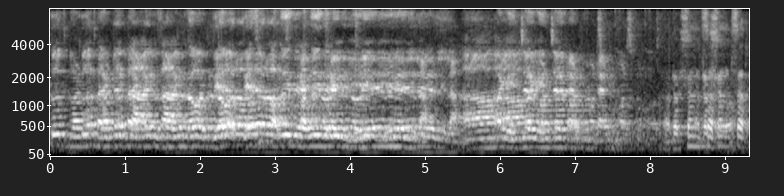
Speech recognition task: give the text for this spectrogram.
ಕೂತ್ಕೊಂಡು. ದರ್ಶನ್ ದರ್ಶನ್ ಸರ್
